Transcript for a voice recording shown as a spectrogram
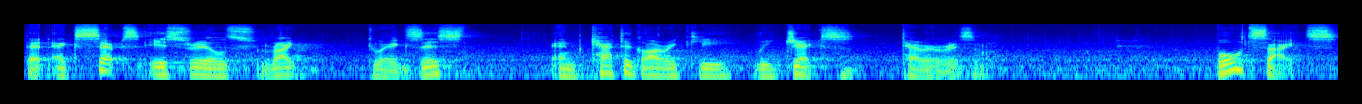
that accepts Israel's right to exist and categorically rejects terrorism. Both sides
